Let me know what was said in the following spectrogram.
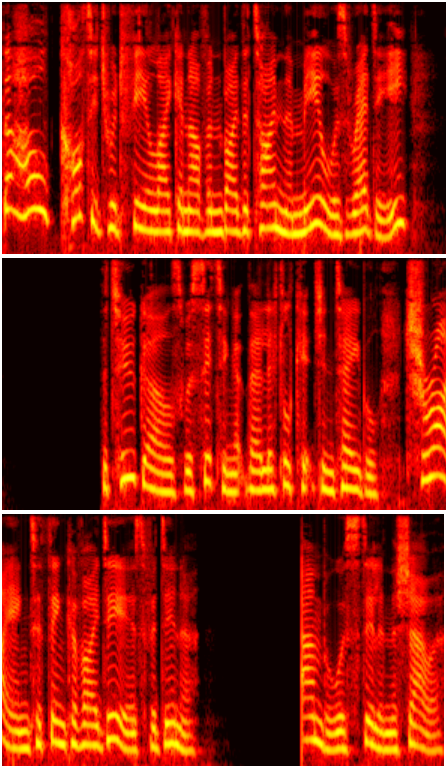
The whole cottage would feel like an oven by the time the meal was ready. The two girls were sitting at their little kitchen table, trying to think of ideas for dinner. Amber was still in the shower.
